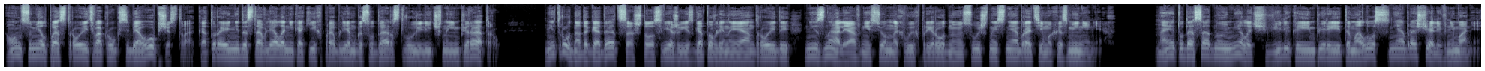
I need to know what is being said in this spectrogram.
Он сумел построить вокруг себя общество, которое не доставляло никаких проблем государству и лично императору, Нетрудно догадаться, что свежеизготовленные андроиды не знали о внесенных в их природную сущность необратимых изменениях. На эту досадную мелочь Великой Империи Тамалос не обращали внимания.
